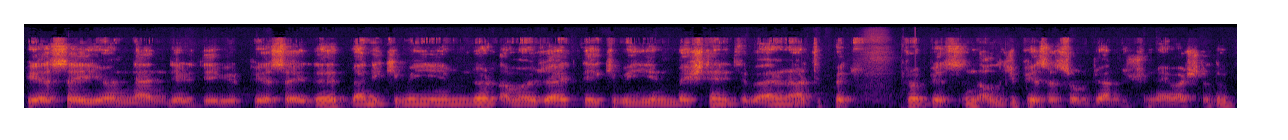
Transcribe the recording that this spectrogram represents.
piyasayı yönlendirdiği bir piyasaydı. Ben 2024 ama özellikle 2025'ten itibaren artık petrol piyasasının alıcı piyasası olacağını düşünmeye başladım.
